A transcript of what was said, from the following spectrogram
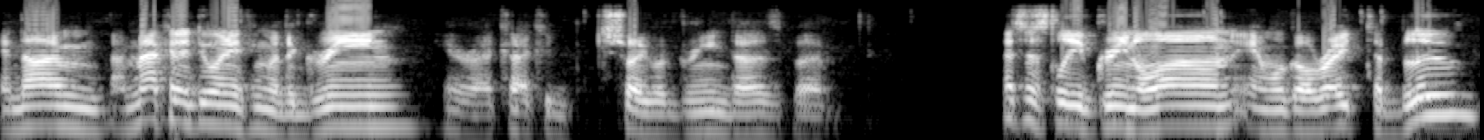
And now I'm, I'm not going to do anything with the green. Here, I, I could show you what green does, but let's just leave green alone, and we'll go right to blue.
